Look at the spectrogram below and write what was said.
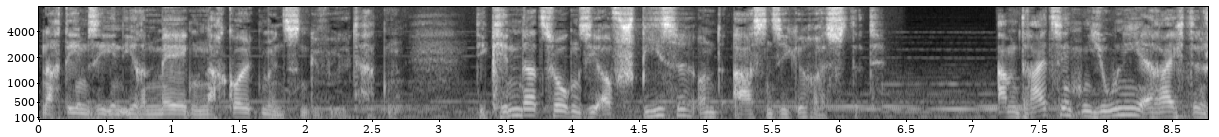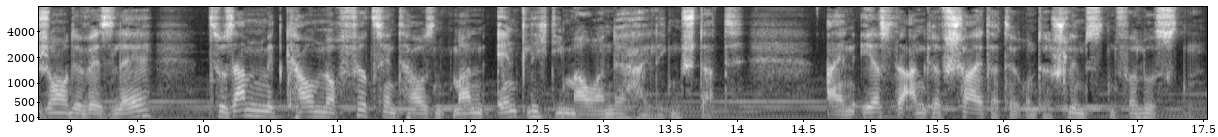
nachdem sie in ihren Mägen nach Goldmünzen gewühlt hatten. Die Kinder zogen sie auf Spieße und aßen sie geröstet. Am 13. Juni erreichte Jean de Vézelay zusammen mit kaum noch 14.000 Mann endlich die Mauern der heiligen Stadt. Ein erster Angriff scheiterte unter schlimmsten Verlusten.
